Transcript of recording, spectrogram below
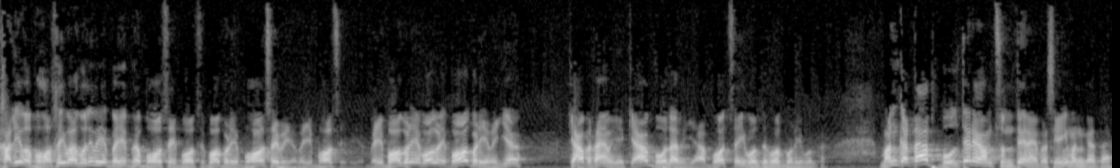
खाली बहुत सही बात बोली भैया भैया बहुत सही बहुत सही, बहुत बढ़िया, बहुत सही भैया भैया, बहुत सही भैया भैया, बहुत बढ़िया बहुत बढ़िया बहुत बढ़िया भैया। क्या बताएँ भैया, क्या बोला भैया, आप बहुत सही बोलते, बहुत बढ़िया बोलते हैं। मन करता है आप बोलते रहे, हम सुनते रहे, बस यही मन करता है।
